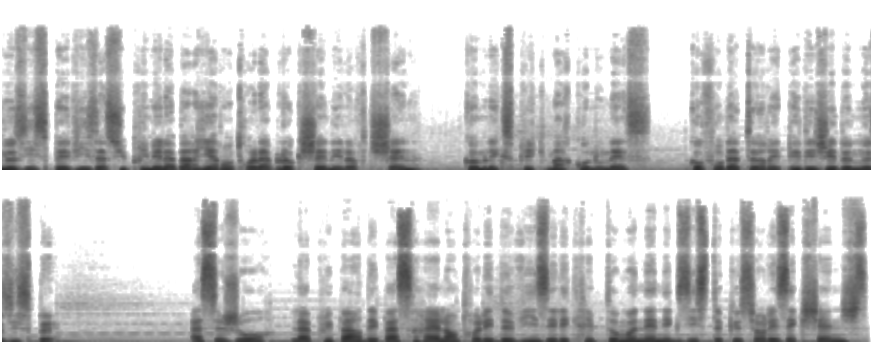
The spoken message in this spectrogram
Gnosis Pay vise à supprimer la barrière entre la blockchain et l'off-chain, comme l'explique Marco Nunes, cofondateur et PDG de Gnosis Pay. À ce jour, la plupart des passerelles entre les devises et les crypto-monnaies n'existent que sur les exchanges,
